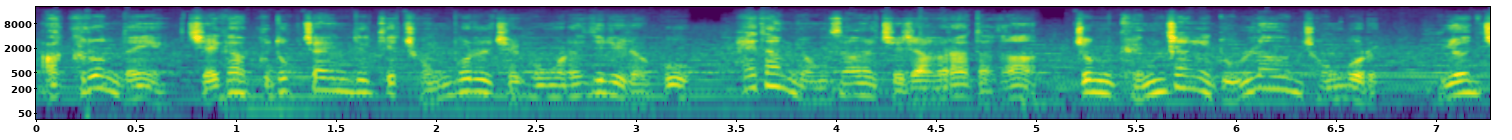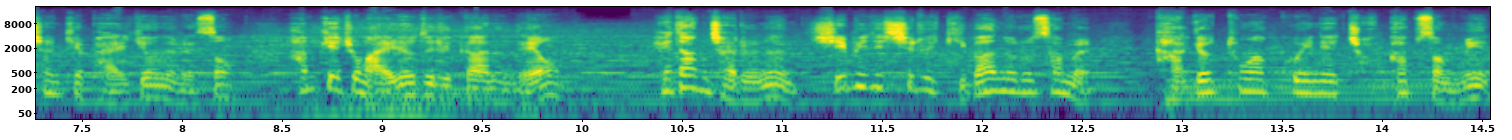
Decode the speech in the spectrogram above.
아 그런데 제가 구독자님들께 정보를 제공을 해드리려고 해당 영상을 제작을 하다가 좀 굉장히 놀라운 정보를 우연치 않게 발견을 해서 함께 좀 알려드릴까 하는데요. 해당 자료는 CBDC를 기반으로 삼을 가교통화 코인의 적합성 및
